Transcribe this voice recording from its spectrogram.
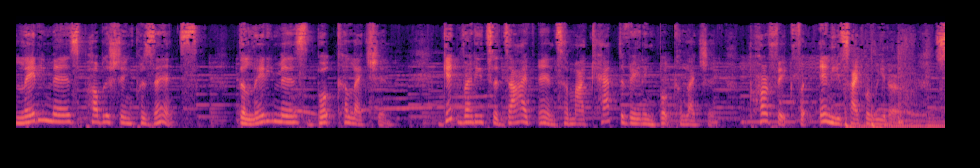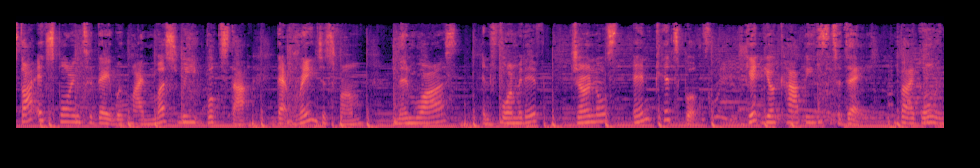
Lady Miz Publishing presents the Lady Miz Book Collection. Get ready to dive into my captivating book collection, perfect for any type of reader. Start exploring today with my must read book stock that ranges from memoirs, informative, journals, and kids' books. Get your copies today by going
